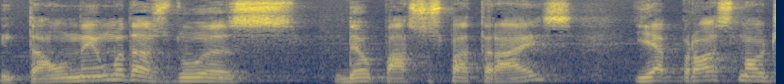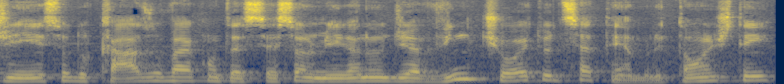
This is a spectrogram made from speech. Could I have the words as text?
Então, nenhuma das duas deu passos para trás e a próxima audiência do caso vai acontecer, se eu não me engano, no dia 28 de setembro. Então a gente tem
